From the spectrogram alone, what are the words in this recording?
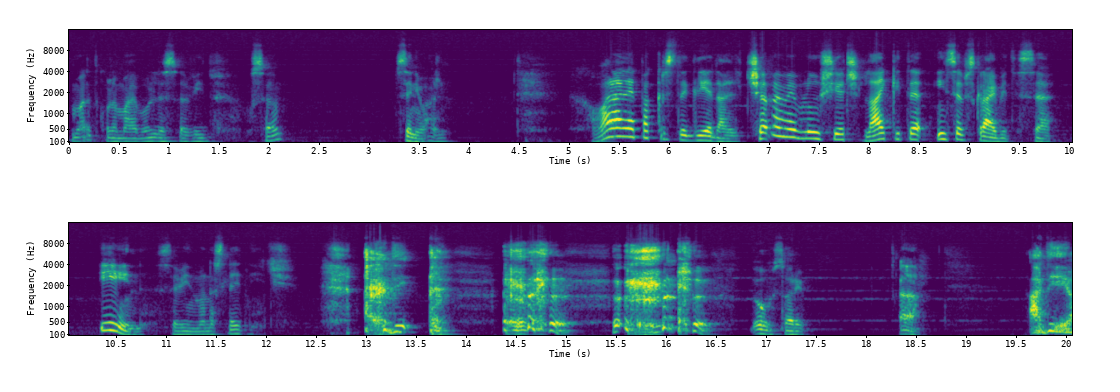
samo malo tako malo bolj, da se vidi vse, vse ni važno. Hvala lepa, ker ste gledali. Če vam je bilo všeč, lajkite in subskrbite se. In se vidimo naslednjič. Adi. oh, sorry. Ah. Adijo!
